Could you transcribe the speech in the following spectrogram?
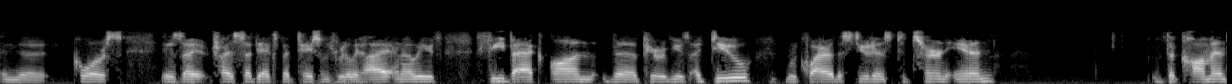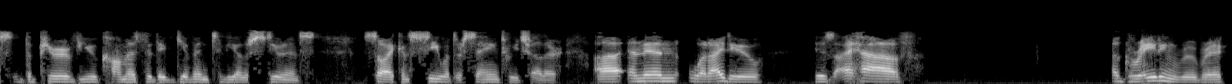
in the course is I try to set the expectations really high and I leave feedback on the peer reviews. I do require the students to turn in the comments, the peer review comments that they've given to the other students so I can see what they're saying to each other. Uh, and then what I do is I have a grading rubric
